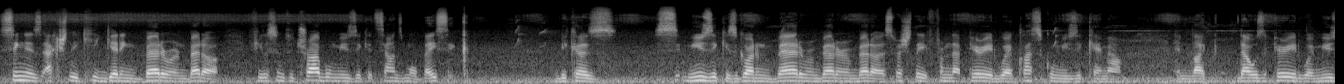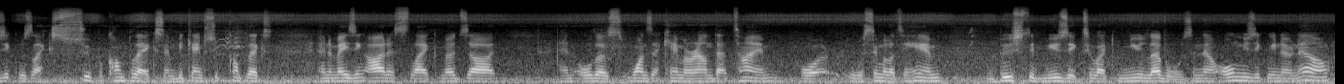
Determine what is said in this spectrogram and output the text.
singers actually keep getting better and better. You listen to tribal music, it sounds more basic because music has gotten better and better and better, especially from that period where classical music came out. And like that was a period where music was like super complex and became super complex, and amazing artists like Mozart and all those ones that came around that time or were similar to him boosted music to like new levels. And now all music we know now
